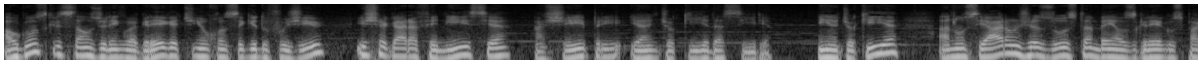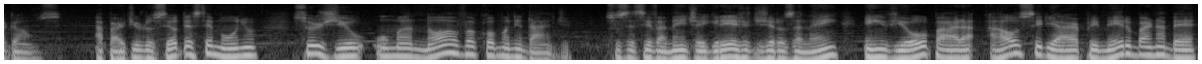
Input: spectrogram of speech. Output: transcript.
Alguns cristãos de língua grega tinham conseguido fugir e chegar a Fenícia, a Chipre e a Antioquia da Síria. Em Antioquia, anunciaram Jesus também aos gregos pagãos. A partir do seu testemunho, surgiu uma nova comunidade. Sucessivamente, a Igreja de Jerusalém enviou para auxiliar primeiro Barnabé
